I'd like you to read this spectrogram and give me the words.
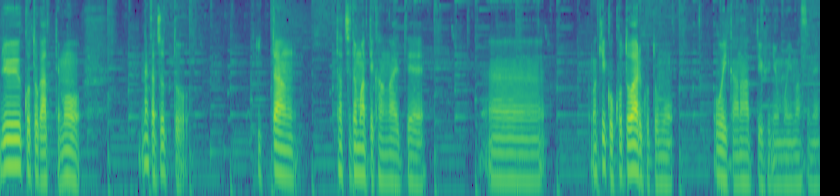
ることがあってもなんかちょっと一旦立ち止まって考えてうーん、まあ、結構断ることも多いかなっていうふうに思いますね。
